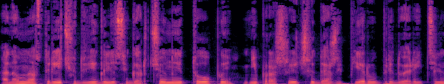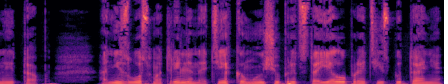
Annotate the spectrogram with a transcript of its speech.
а нам навстречу двигались огорченные толпы, не прошедшие даже первый предварительный этап. Они зло смотрели на тех, кому еще предстояло пройти испытания,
